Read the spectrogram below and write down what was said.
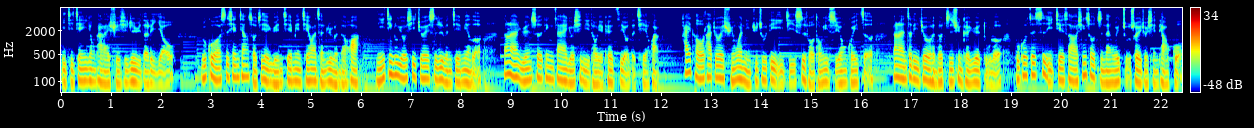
以及建议用它来学习日语的理由。如果事先将手机的语言界面切换成日文的话，你一进入游戏就会是日文界面了。当然，语言设定在游戏里头也可以自由的切换。开头它就会询问你居住地以及是否同意使用规则。当然，这里就有很多资讯可以阅读了。不过这次以介绍新手指南为主，所以就先跳过。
